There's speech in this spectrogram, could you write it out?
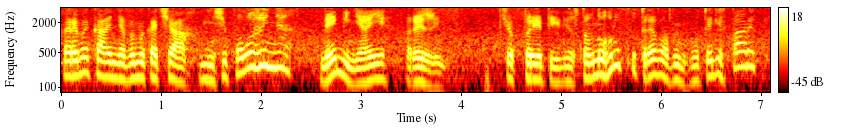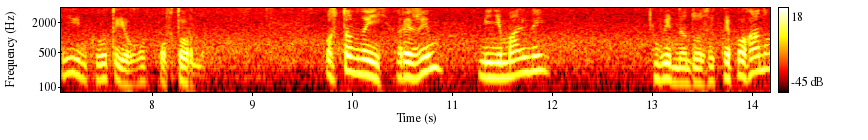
Перемикання вимикача в інші положення не міняє режим. Щоб перейти в основну групу, треба вимкнути ліхтарик і вимкнути його повторно. Основний режим мінімальний, видно досить непогано,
